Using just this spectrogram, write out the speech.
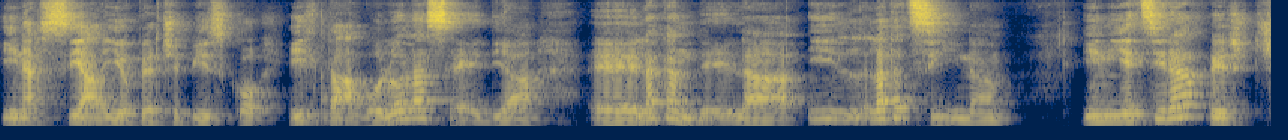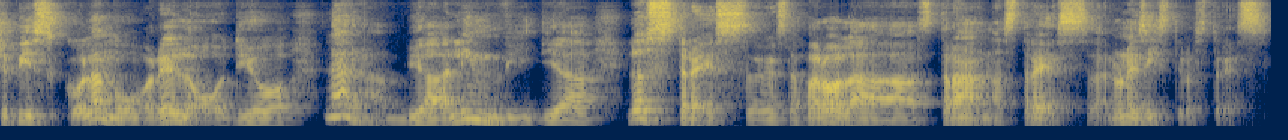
in Assia io percepisco il tavolo, la sedia, eh, la candela, il, la tazzina, in Yetzirah percepisco l'amore, l'odio, la rabbia, l'invidia, lo stress, questa parola strana, stress, non esiste lo stress.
